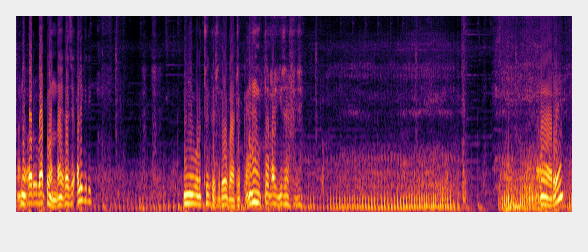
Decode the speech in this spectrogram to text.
अनि अरू बाटो भन्दा यता चाहिँ अलिकति यहाँबाट ठिक रहेछ त बाटो। कहाँ उता लागिरह फेरि? अरे।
